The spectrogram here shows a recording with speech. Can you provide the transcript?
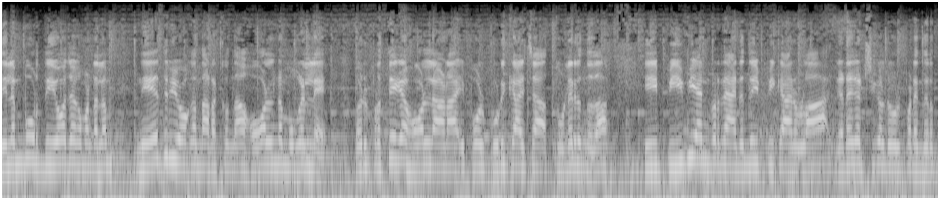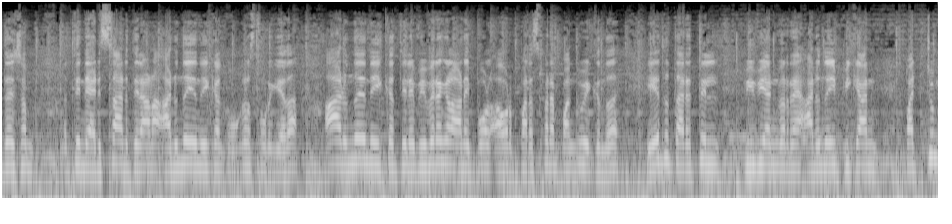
നിലമ്പൂർ നിയോജക മണ്ഡലം നേതൃയോഗം നടക്കുന്ന ഹാളിന് മുകളിലെ ഒരു പ്രത്യേക ഹാളിലാണ് ഇപ്പോൾ കൂടിക്കാഴ്ച തുടരുന്നത്. ഈ പി വി അൻവറിനെ അനുനയിപ്പിക്കാനുള്ള ഘടകകക്ഷികളുടെ ഉൾപ്പെടെ നിർദ്ദേശത്തിന്റെ അടിസ്ഥാനത്തിലാണ് അനുനയ നീക്കം കോൺഗ്രസ് തുടങ്ങിയത്. ആ അനുനയ നീക്കത്തിലെ വിവരങ്ങളാണ് ഇപ്പോൾ അവർ പരസ്പരം പങ്കുവെക്കുന്നത്. ഏത് തരത്തിൽ പി വി അൻവറിനെ അനുനയിപ്പിക്കാൻ പറ്റും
